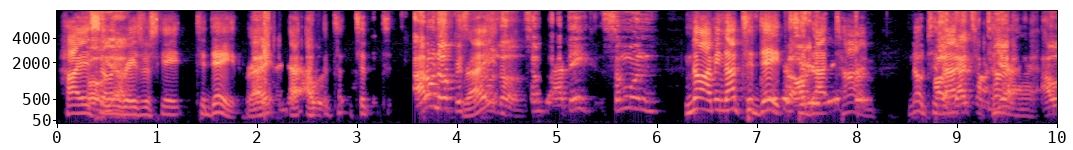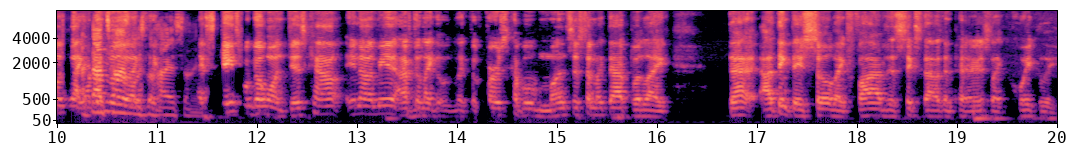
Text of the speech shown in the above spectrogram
highest Oh, selling yeah. razor skate to date, right? Actually, yeah, I Uh, would- t- t- t- I don't know if it's. I Right? don't know. Some, I think someone. no, I mean not to date, to that time. No, to oh, that, that time, time. yeah. I was like, At I that time like, was the like, highest like skates will go on discount. You know what I mean? After like like the first couple of months or something like that. But like that, I think they sold like five to six thousand pairs like quickly,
